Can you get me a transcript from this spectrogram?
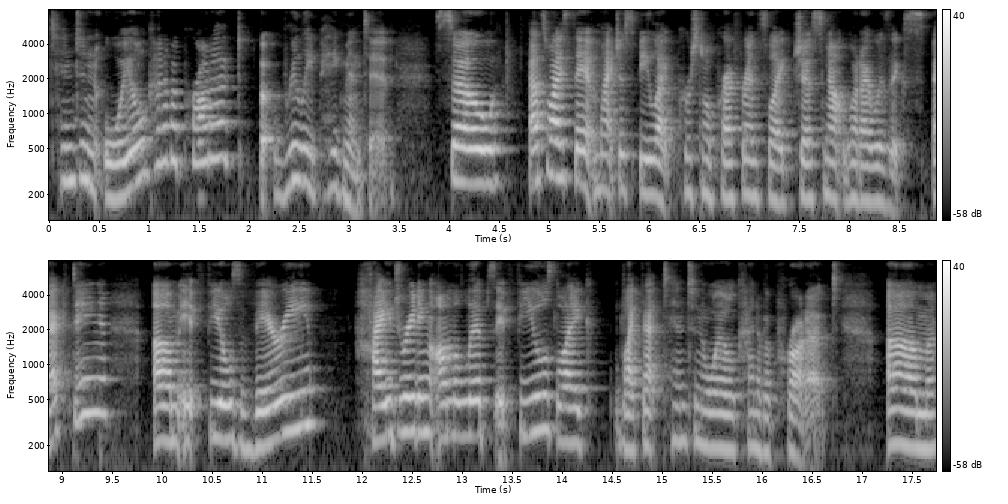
tint and oil kind of a product, but really pigmented. So that's why I say it might just be like personal preference, like just not what I was expecting. Um, it feels very hydrating on the lips. It feels like like that tint and oil kind of a product. Um,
